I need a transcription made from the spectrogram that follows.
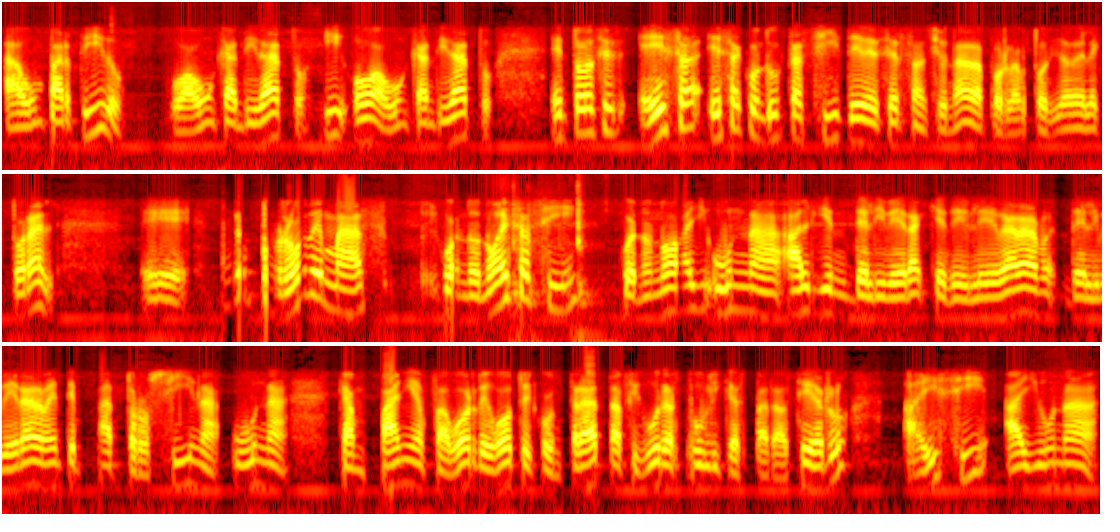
a un partido o a un candidato y o a un candidato. Entonces, esa, esa conducta sí debe ser sancionada por la autoridad electoral. Eh, pero por lo demás, cuando no es así, cuando no hay una alguien delibera que deliberadamente patrocina una campaña en favor de otro y contrata figuras públicas para hacerlo, ahí sí hay una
